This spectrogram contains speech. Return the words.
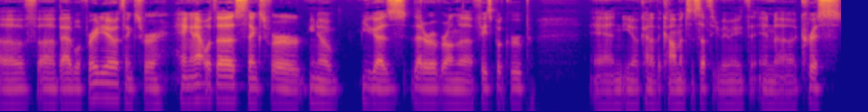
of uh, Bad Wolf Radio. Thanks for hanging out with us. Thanks for you know you guys that are over on the Facebook group and you know kind of the comments and stuff that you made and uh, Chris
